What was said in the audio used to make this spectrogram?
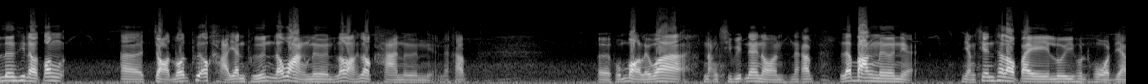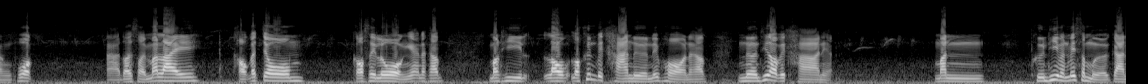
เรื่องที่เราต้องออจอดรถเพื่อเอาขายันพื้น ระหว่างเนิน ระหว่างที่เราคาเนินเนี่ยนะครับเออผมบอกเลยว่าหนังชีวิตแน่นอนนะครับ และบางเนินเนี่ยอย่างเช่นถ้าเราไปลุยโหดๆอย่างพวกอดอยสอยมาลัยเขากระโจมกอเซโลอย่างเงี้ยนะครับบางทีเราเราขึ้นไปคาเนินไม่พอนะครับ เนินที่เราไปคาเนี่ยมันพื้นที่มันไม่เสมอกัน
